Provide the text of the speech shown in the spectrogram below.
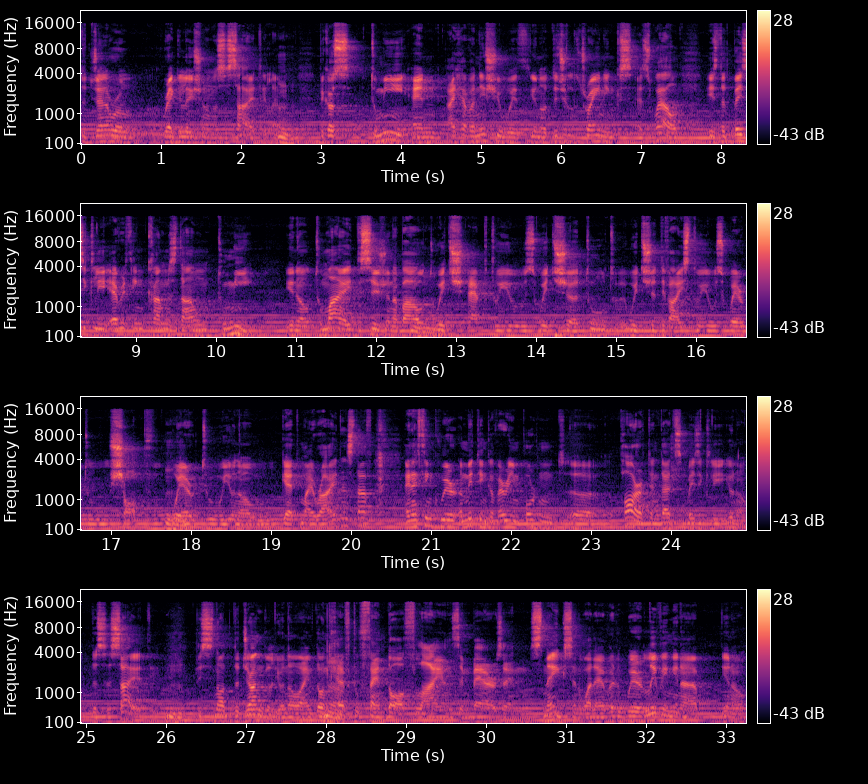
the general regulation on a society level mm-hmm. Because to me and i have an issue with you know digital trainings as well is that basically everything comes down to me you know to my decision about which app to use which uh, tool to which device to use where to shop where to you know get my ride and stuff. And i think we're omitting a very important uh, part and that's basically you know the society. This is not the jungle you know i don't have to fend off lions and bears and snakes and whatever. We're living in a you know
